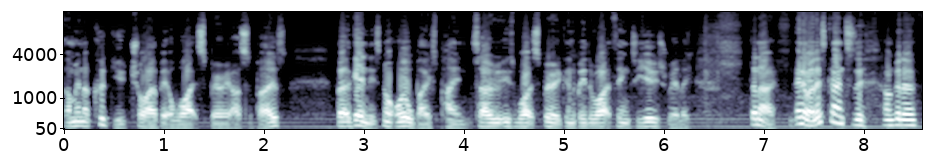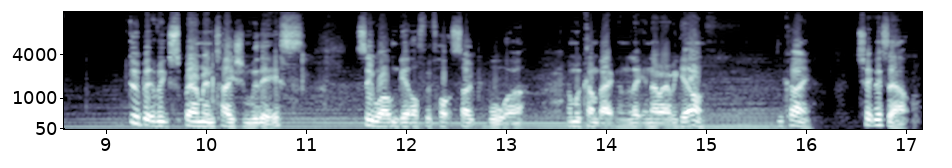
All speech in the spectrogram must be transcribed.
I mean I could use, try a bit of white spirit I suppose, but again it's not oil based paint so is white spirit going to be the right thing to use really? Don't know. Anyway let's go into the, I'm going to do a bit of experimentation with this, see what I can get off with hot soapy water and we'll come back and let you know how we get on. Okay, check this out.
